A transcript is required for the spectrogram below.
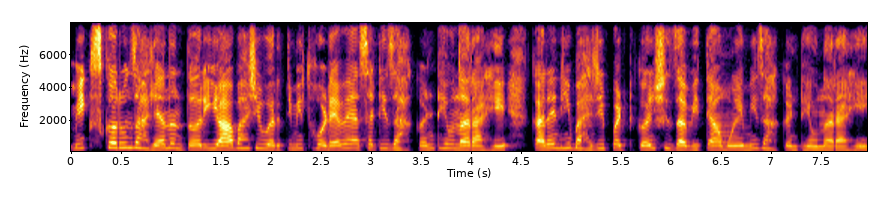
मिक्स करून झाल्यानंतर या भाजीवरती मी थोड्या वेळासाठी झाकण ठेवणार आहे. कारण ही भाजी पटकन शिजावी त्यामुळे मी झाकण ठेवणार आहे.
